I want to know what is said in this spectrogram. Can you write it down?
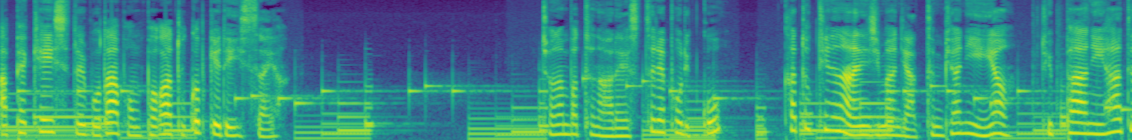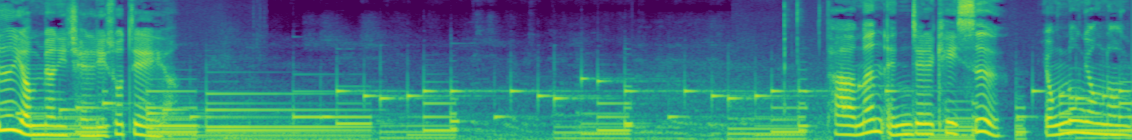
앞에 케이스들보다 범퍼가 두껍게 돼 있어요. 전원 버튼 아래에 스트랩 홀 있고 카툭티는 아니지만 얕은 편이에요. 뒷판이 하드, 옆면이 젤리 소재예요. 다음은 엔젤 케이스. 영롱영롱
